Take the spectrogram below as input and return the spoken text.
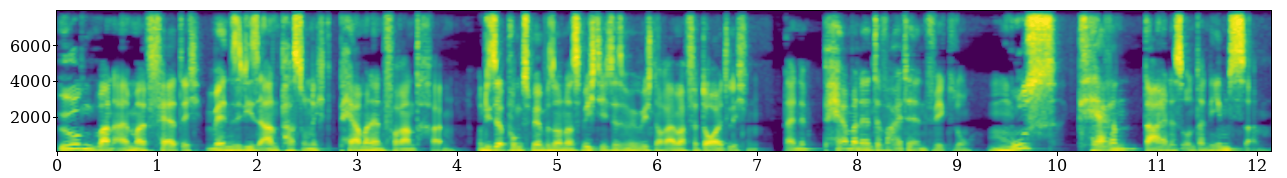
irgendwann einmal fertig, wenn sie diese Anpassung nicht permanent vorantreiben. Und dieser Punkt ist mir besonders wichtig, deswegen will ich noch einmal verdeutlichen. Deine permanente Weiterentwicklung muss Kern deines Unternehmens sein.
